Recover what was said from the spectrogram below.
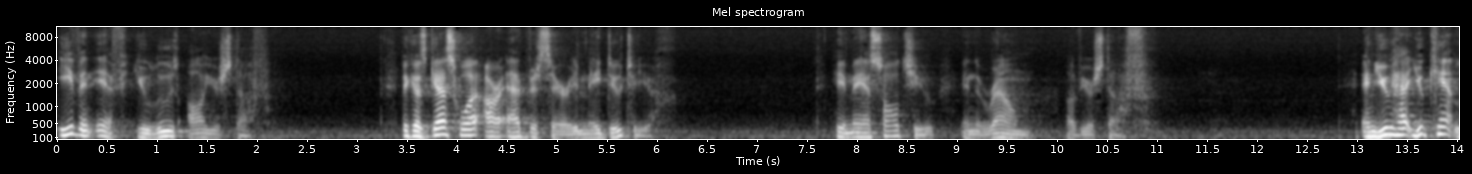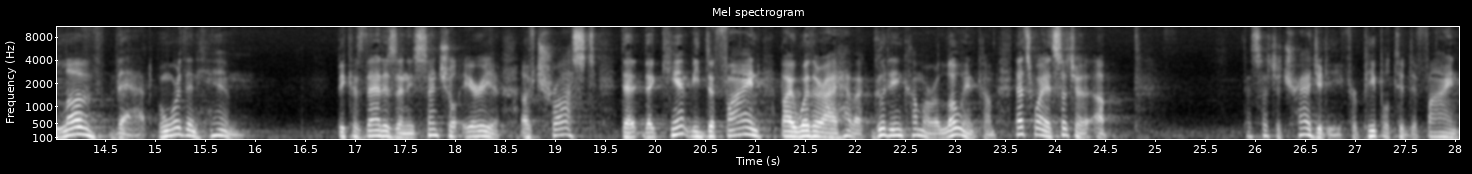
even if you lose all your stuff. Because guess what our adversary may do to you? He may assault you in the realm of your stuff. And you, ha- you can't love that more than Him because that is an essential area of trust that, that can't be defined by whether I have a good income or a low income. That's why it's such a, a that's such a tragedy for people to define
